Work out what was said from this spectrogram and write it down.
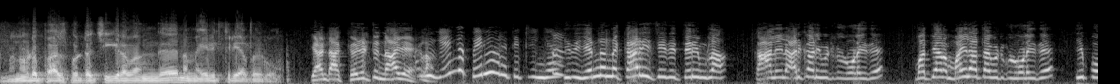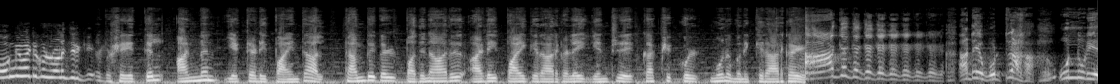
அண்ணனோட பாஸ்போர்ட்டை சீக்கிரம் வாங்க நம்ம எரித்திரியா போயிடுவோம். ஏண்டா கெழுட்டு நாயே? ஏங்க பெரியவரை திட்டுறீங்க? இது என்னென்ன காரியம் செய்து தெரியுங்களா? காலையில அருக்காடி வீட்டுக்குள் நுழையுது மத்தியானம் மயிலாத்தா வீட்டுக்குள் நுழையுது இப்போ உங்க வீட்டுக்குள் நுழைஞ்சிருக்கு. விஷயத்தில் அண்ணன் எட்டடி பாய்ந்தால் தம்பிகள் பதினாறு அடி பாய்கிறார்களே என்று கட்சிக்குள் முணுமுணுக்கிறார்கள். அடே ஒற்றா உன்னுடைய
